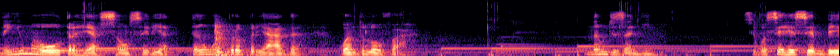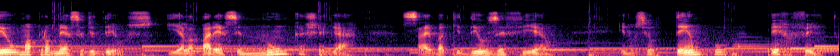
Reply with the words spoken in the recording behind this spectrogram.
Nenhuma outra reação seria tão apropriada quanto louvar. Não desanime. Se você recebeu uma promessa de Deus e ela parece nunca chegar, saiba que Deus é fiel e no seu tempo perfeito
